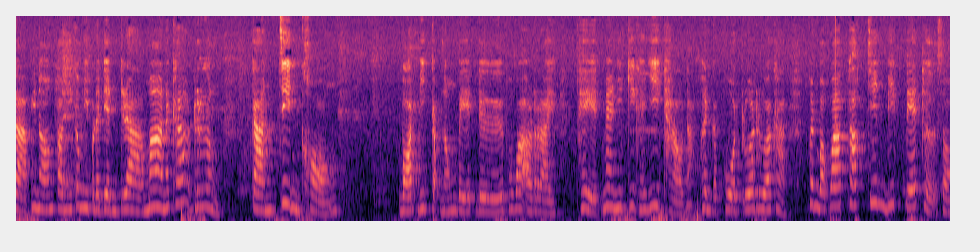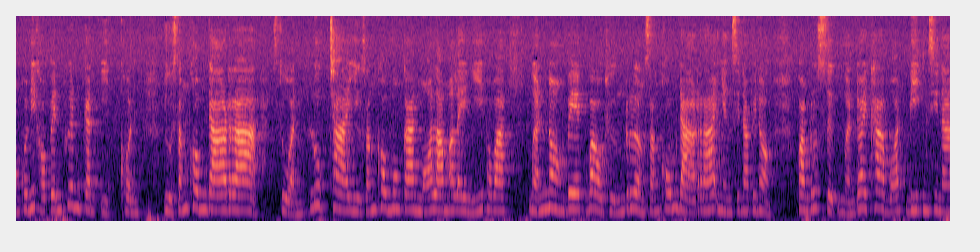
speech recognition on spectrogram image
จ้าพี่น้องตอนนี้ก็มีประเด็นดราม่านะคะ เรื่องการจิ้นของบอสบิ๊กกับน้องเบสเด้อเพราะว่าอะไรเพจแม่นิกกี้ขยี้ข่าวนะเพื่อนกับโพสต์รัวๆค่ะ เพื่อนบอกว่าพักจิ้นบิ๊กเบสเถอะสองคนนี้เขาเป็นเพื่อนกันอีกคน อยู่สังคมดารา ส่วนลูกชายอยู่สังคมวงการหมอลำอะไรอย่างนี้ เพราะว่าเหมือนน้องเบสเบ้าถึงเรื่องสังคมดาราอย่างสินะพี่น้อง ความรู้สึกเหมือนด้อยค่าบอสบิ๊กสินะ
